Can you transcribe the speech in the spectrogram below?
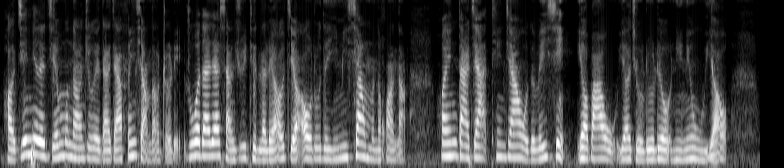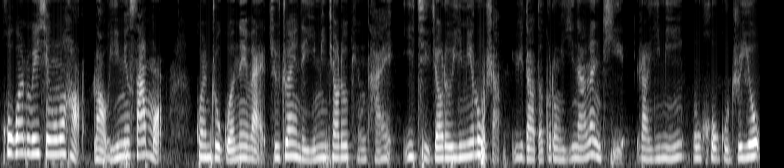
好，今天的节目呢就给大家分享到这里。如果大家想具体的了解澳洲的移民项目的话呢，欢迎大家添加我的微信幺八五幺九六六零零五幺，或关注微信公众号“老移民 summer”，关注国内外最专业的移民交流平台，一起交流移民路上遇到的各种疑难问题，让移民无后顾之忧。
